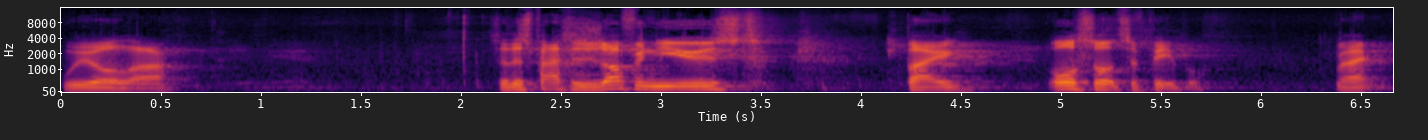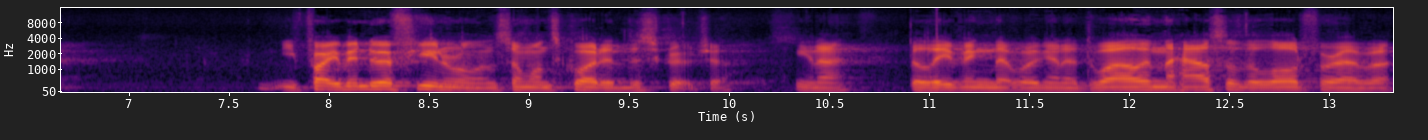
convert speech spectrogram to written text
we all are. So this passage is often used by all sorts of people, right? You've probably been to a funeral and someone's quoted the scripture, you know, believing that we're going to dwell in the house of the Lord forever.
